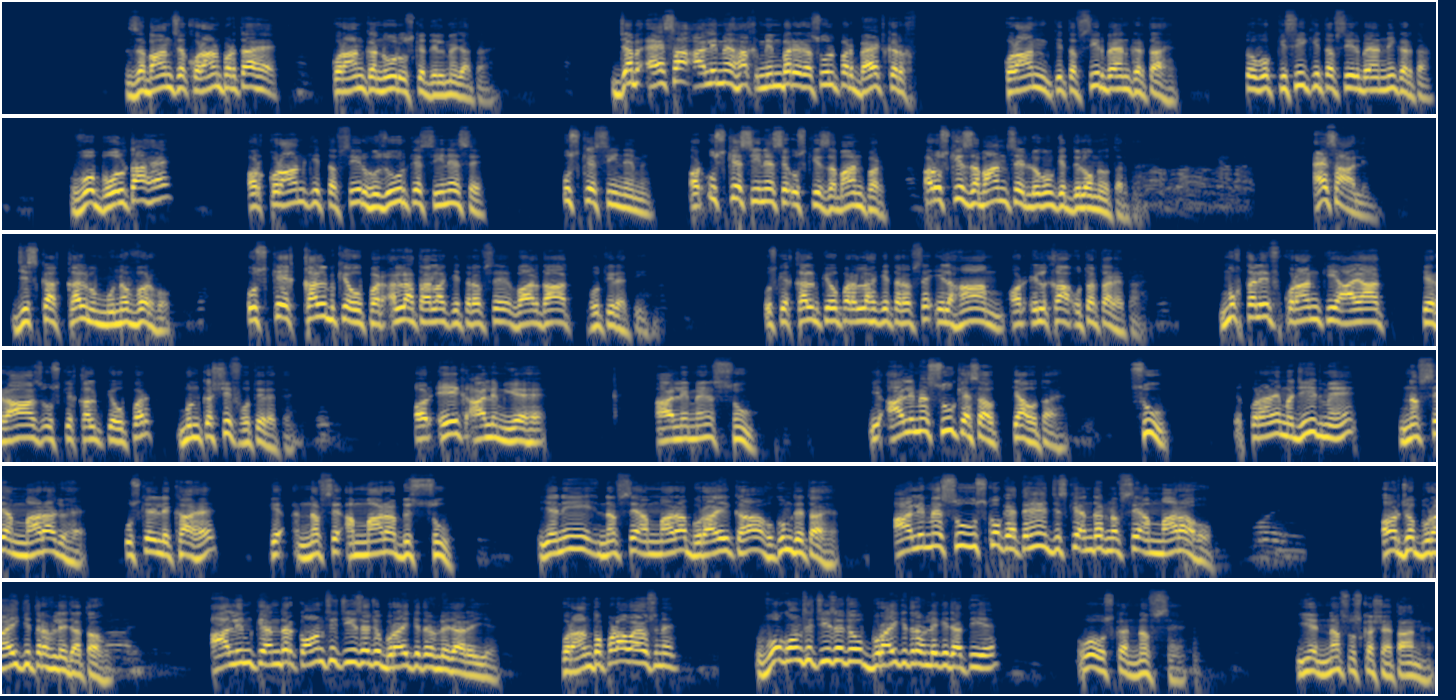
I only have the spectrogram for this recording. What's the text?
زبان سے قرآن پڑھتا ہے، قرآن کا نور اس کے دل میں جاتا ہے۔ جب ایسا عالم حق ممبر رسول پر بیٹھ کر قرآن کی تفسیر بیان کرتا ہے، تو وہ کسی کی تفسیر بیان نہیں کرتا۔ وہ بولتا ہے اور قرآن کی تفسیر حضور کے سینے سے، اس کے سینے میں، اور اس کے سینے سے اس کی زبان پر، اور اس کی زبان سے لوگوں کے دلوں میں اترتا ہے۔ ایسا عالم جس کا قلب منور ہو، اس کے قلب کے اوپر اللہ تعالی کی طرف سے واردات ہوتی رہتی ہیں۔ اس کے قلب کے اوپر اللہ کی طرف سے الہام اور القا اترتا رہتا ہے۔ مختلف قرآن کی آیات کے راز اس کے قلب کے اوپر منکشف ہوتے رہتے ہیں۔ اور ایک عالم یہ ہے، عالم سو۔ یہ عالم سو کیسا کیا ہوتا ہے؟ سو۔ قرآن مجید میں نفس امارا جو ہے، اس کے لیے لکھا ہے کہ نفس امارا بسو یعنی نفس امارا برائی کا حکم دیتا ہے۔ عالم سو اس کو کہتے ہیں جس کے اندر نفس امارا ہو۔ اور جو برائی کی طرف لے جاتا ہو۔ عالم کے اندر کون سی چیز ہے جو برائی کی طرف لے جا رہی ہے؟ قرآن تو پڑھا ہوا ہے اس نے۔ وہ کون سی چیز ہے جو برائی کی طرف لے کے جاتی ہے؟ وہ اس کا نفس ہے۔ یہ نفس اس کا شیطان ہے۔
